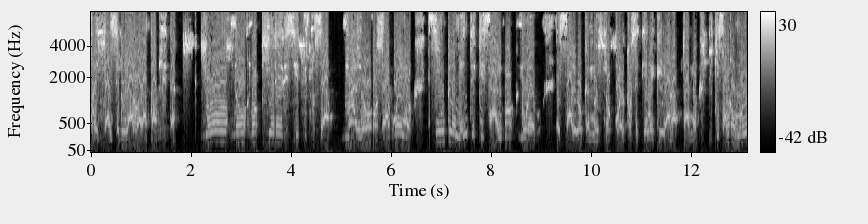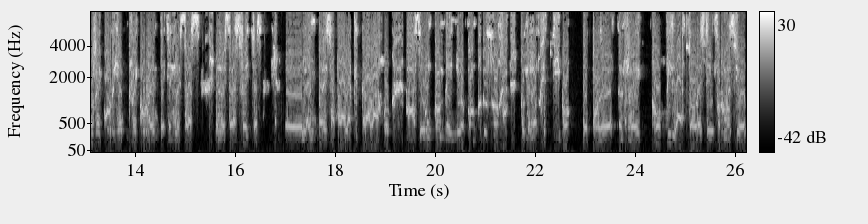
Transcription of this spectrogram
frente al celular o a la tableta. No, no, no quiere decir que esto sea malo o sea bueno, simplemente que es algo nuevo, es algo que nuestro cuerpo se tiene que ir adaptando y que es algo muy recurrente en nuestras, en nuestras fechas. Eh, la empresa para la que trabajo hace un convenio con Cruz Roja con el objetivo poder recopilar toda esta información,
